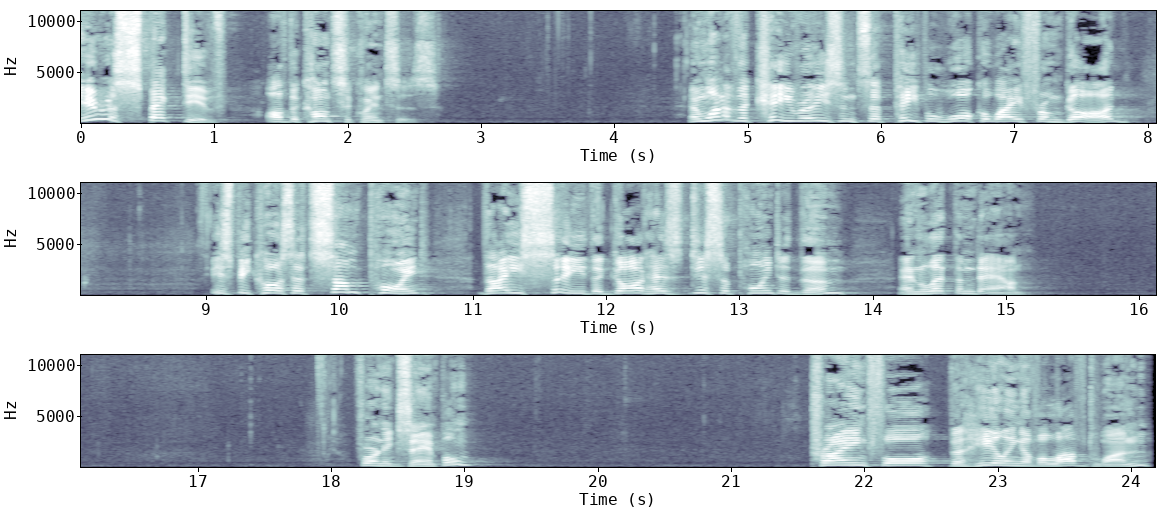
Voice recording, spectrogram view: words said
irrespective of the consequences. And one of the key reasons that people walk away from God is because at some point they see that God has disappointed them and let them down. For an example, praying for the healing of a loved one,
